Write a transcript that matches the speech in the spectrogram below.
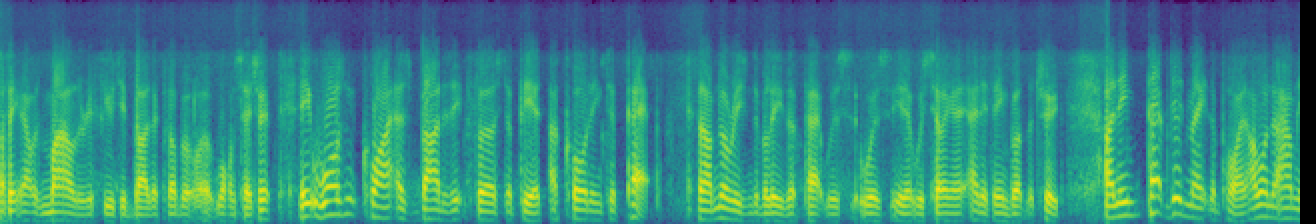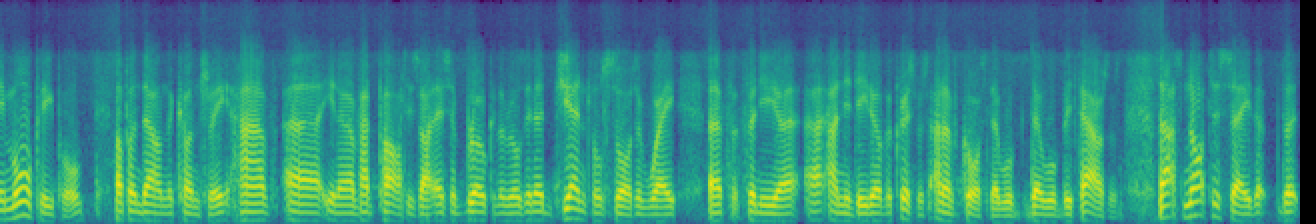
I think that was mildly refuted by the club at one stage. It, it wasn't quite as bad as it first appeared, according to Pep. I've no reason to believe that Pep was was you know was telling anything but the truth. And he, Pep did make the point. I wonder how many more people up and down the country have uh, you know have had parties like this, have broken the rules in a gentle sort of way uh, for, for, New Year uh, and indeed over Christmas. And of course there will there will be thousands. That's not to say that that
